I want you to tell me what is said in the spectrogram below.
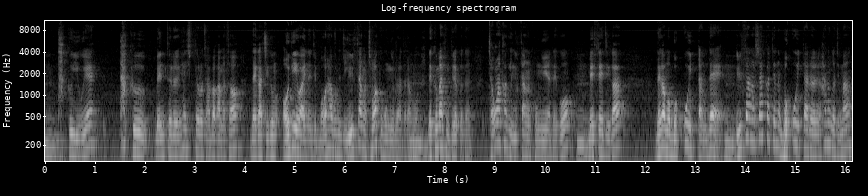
음. 딱그 이후에 딱 그 멘트를 해시태그로 잡아가면서 내가 지금 어디에 와 있는지 뭘 하고 있는지 일상을 정확히 공유를 하더라고. 음. 내가 그 말씀 드렸거든. 정확하게 일상을 공유해야 되고 음. 메시지가 내가 뭐 먹고 있다인데 음. 일상을 시작할 때는 먹고 있다를 하는 거지만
